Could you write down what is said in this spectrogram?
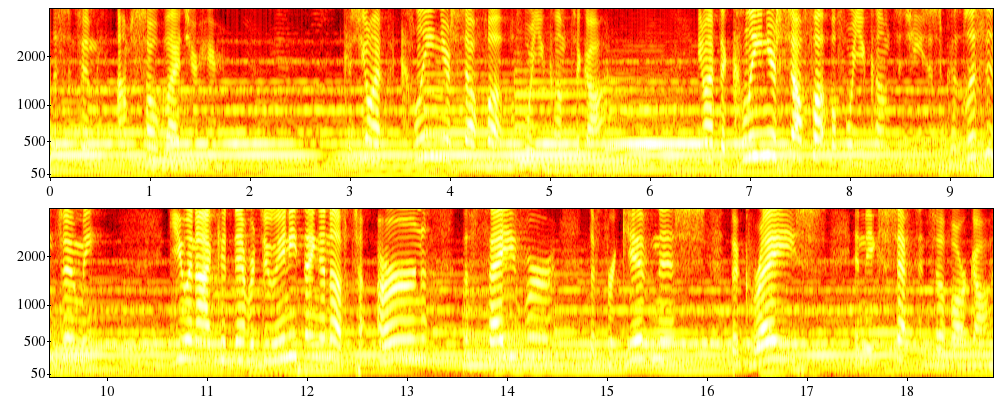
Listen to me. I'm so glad you're here because you don't have to clean yourself up before you come to God. You don't have to clean yourself up before you come to Jesus. Because listen to me, you and I could never do anything enough to earn the favor, the forgiveness, the grace, and the acceptance of our God.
